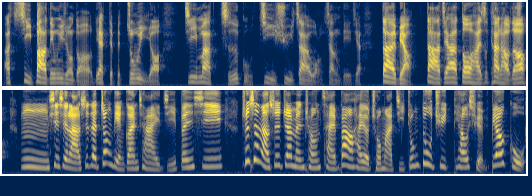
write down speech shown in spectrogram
啊，四百张以上大雨，你也特别注意哦。即马持股继续在往上叠加，代表。大家都还是看好的哦。嗯，谢谢老师的重点观察以及分析。春盛老师专门从财报还有筹码集中度去挑选标股，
